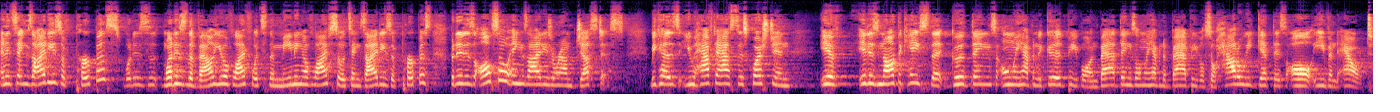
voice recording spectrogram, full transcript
And it's anxieties of purpose. What is, what is the value of life? What's the meaning of life? So it's anxieties of purpose, but it is also anxieties around justice. Because you have to ask this question if it is not the case that good things only happen to good people and bad things only happen to bad people. So how do we get this all evened out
